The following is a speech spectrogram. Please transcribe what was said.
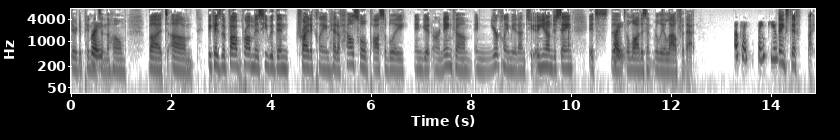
their dependents Right. in the home. But um, because the problem is, he would then try to claim head of household possibly and get earned income, and you're claiming it on two. You know, I'm just saying it's the, Right. the law doesn't really allow for that. Okay. Thank you. Thanks, Tiff. Bye.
